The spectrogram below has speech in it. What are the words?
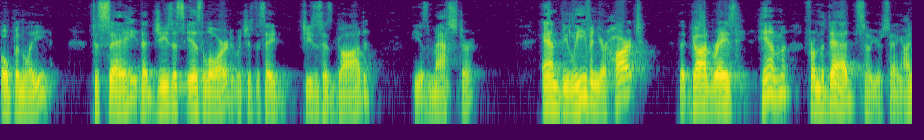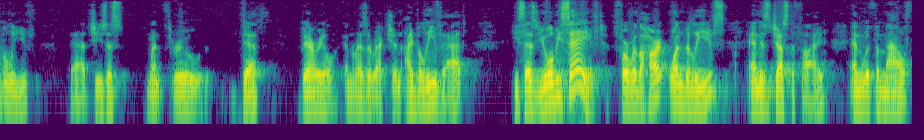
openly, to say that Jesus is Lord, which is to say Jesus is God, He is Master, and believe in your heart that God raised Him from the dead. So you're saying, I believe that Jesus went through death, burial, and resurrection. I believe that. He says, you will be saved. For with the heart one believes and is justified, and with the mouth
